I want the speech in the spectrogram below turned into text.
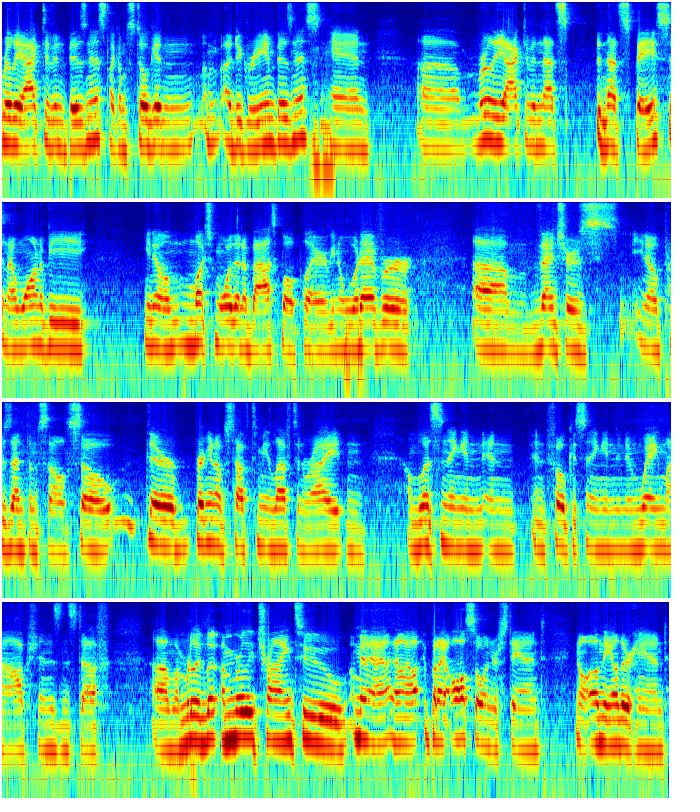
really active in business. Like I'm still getting a degree in business and um, really active in that in that space. And I want to be, you know, much more than a basketball player. You know, whatever um, ventures you know present themselves. So they're bringing up stuff to me left and right, and I'm listening and and, and focusing and, and weighing my options and stuff. Um, I'm really I'm really trying to. I mean, I, I, but I also understand. You know, on the other hand,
